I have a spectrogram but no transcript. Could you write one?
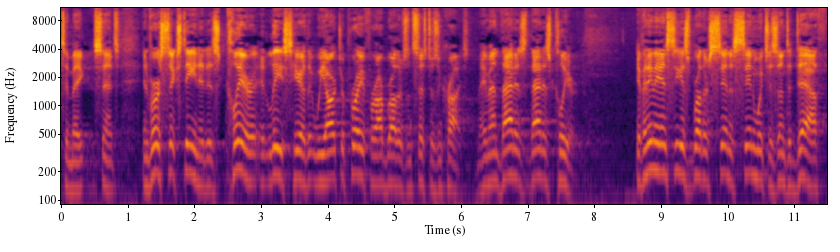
to make sense. In verse 16, it is clear, at least here, that we are to pray for our brothers and sisters in Christ. Amen? That is, that is clear. If any man see his brother sin a sin which is unto death,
